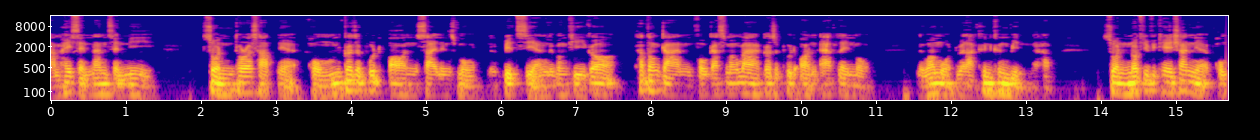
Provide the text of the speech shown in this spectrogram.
ามให้เซ็นนั่นเซ็นนี่ ส่วนโทรศัพท์เนี่ย ผมก็จะพูด on silence mode หรือปิดเสียงหรือบางทีก็ถ้าต้องการโฟกัสมาก ๆ ก็จะพูด on airplane mode หรือว่าโหมดเวลาขึ้นเครื่องบินนะครับ ส่วน notification เนี่ย ผม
